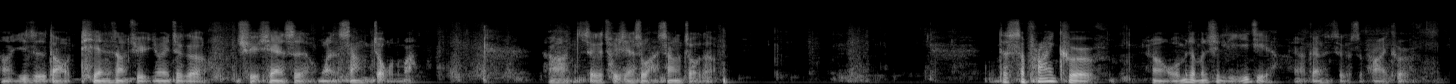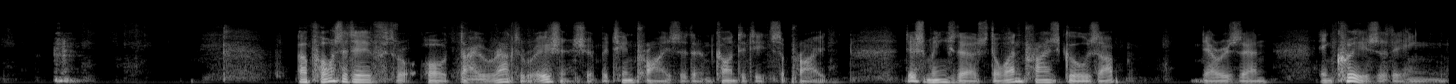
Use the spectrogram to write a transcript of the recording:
啊，一直到天上去，因为这个曲线是往上走的嘛。啊，这个曲线是往上走的。The supply curve 啊，我们怎么去理解啊？刚才这个 supply curve。A positive or direct relationship between price and quantity supplied. This means that the when price goes up, there is an increase in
